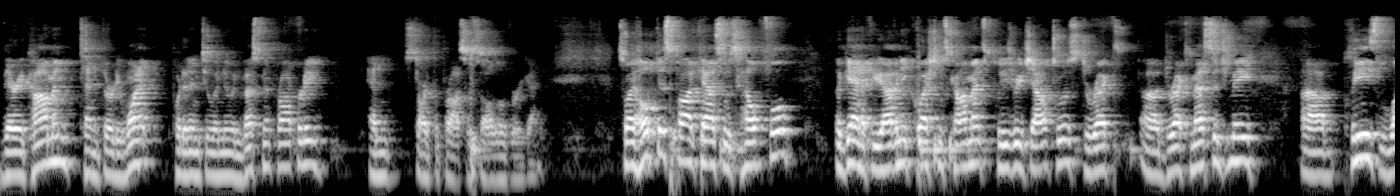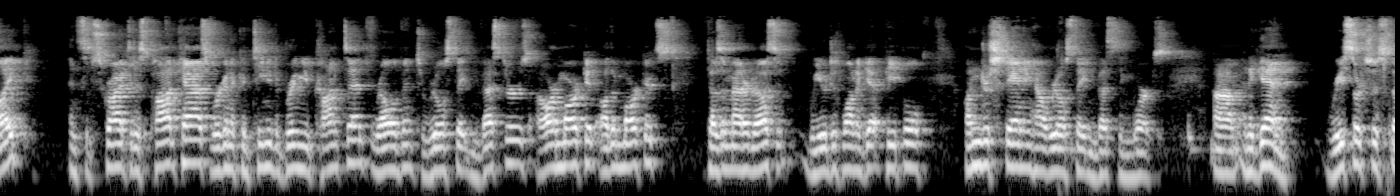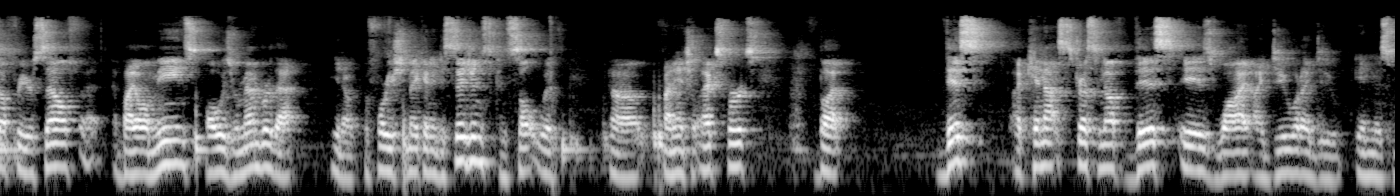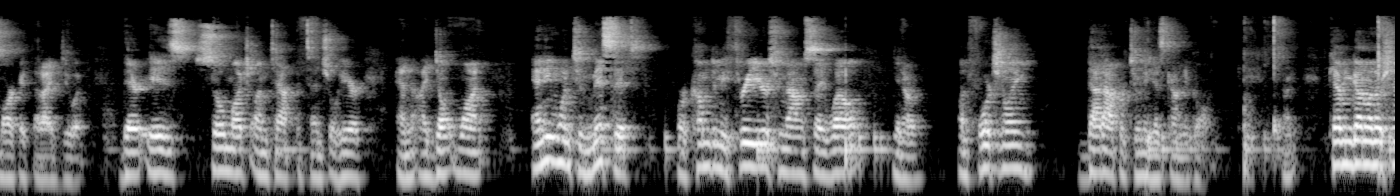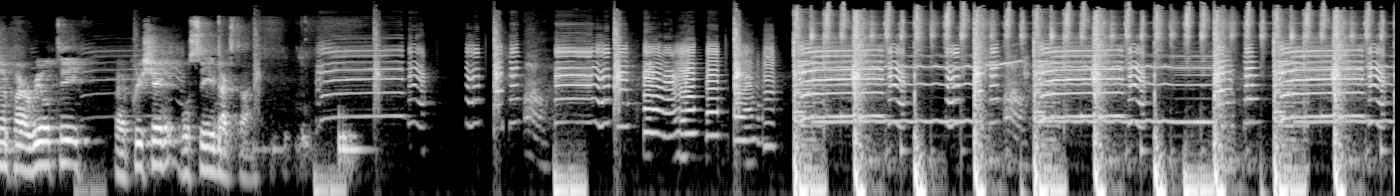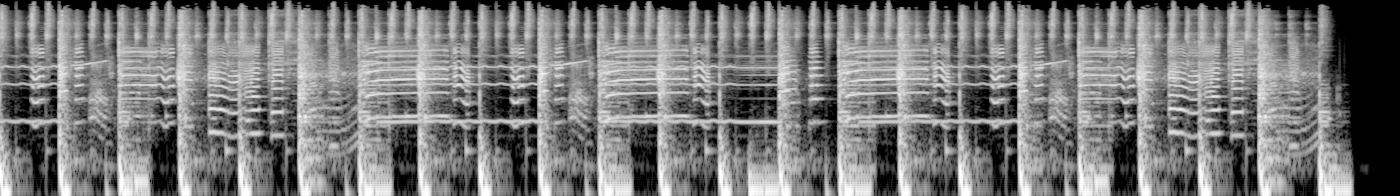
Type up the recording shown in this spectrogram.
very common 1031 it, put it into a new investment property, and start the process all over again. So I hope this podcast was helpful. Again, if you have any questions, comments, please reach out to us, direct, uh, direct message me. Uh, please like and subscribe to this podcast. We're going to continue to bring you content relevant to real estate investors, our market, other markets. It Doesn't matter to us. We just want to get people understanding how real estate investing works. Um, and again, research this stuff for yourself. By all means, always remember that you know before you should make any decisions, consult with uh, financial experts. But this, I cannot stress enough. This is why I do what I do in this market that I do it. There is so much untapped potential here, and I don't want anyone to miss it or come to me three years from now and say, "Well, you know, unfortunately, that opportunity has kind of gone." Right. Kevin Gunn with Ocean Empire Realty. I appreciate it. We'll see you next time.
